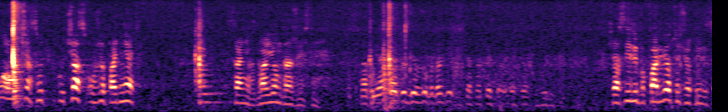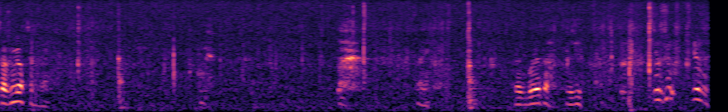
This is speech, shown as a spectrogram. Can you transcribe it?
О, вот сейчас, вот, вот сейчас уже поднять. Саня, вдвоем даже если. Так, я эту держу, подождите, сейчас опять это будет. Сейчас или порвется что-то, или сожмется. Ай, Как бы это, подожди. Держи, держи.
